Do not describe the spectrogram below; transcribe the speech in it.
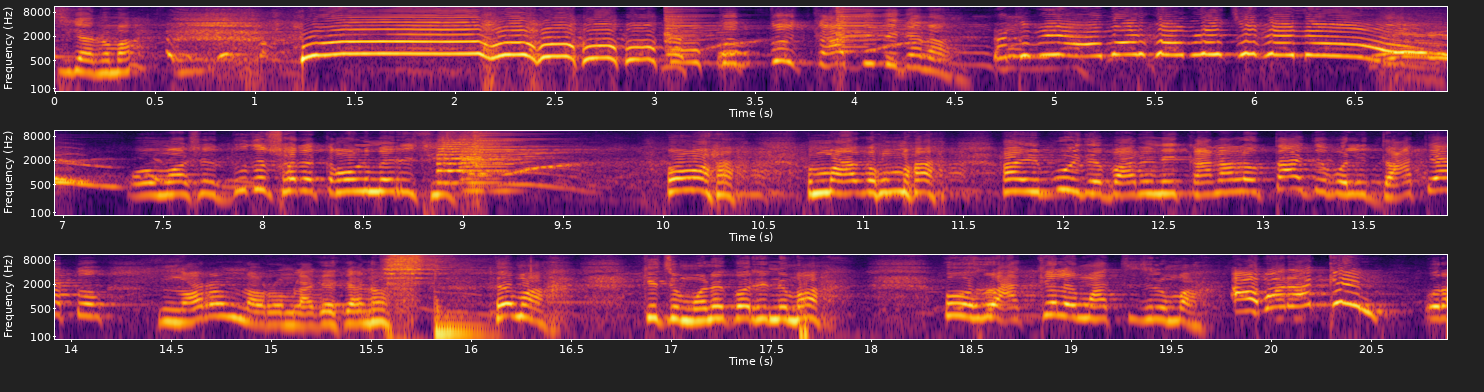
তুই কেন মা? কেন তুমি আমার কামড়েছো কেন? ও মাসে দুধের সাথে কামড় মেরেছিস ও মা, গো মা আমি বুঝতে পারিনি কানালো তাই তো বলি দাঁতে এত নরম নরম লাগে কেন? এ মা কিছু মনে করিনি মা। ও আক্কেলে মারতেছিল মা। আবার আকেল ওর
